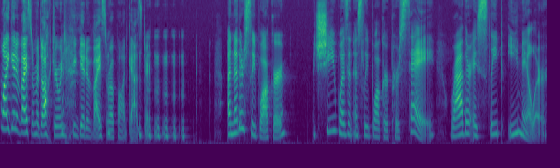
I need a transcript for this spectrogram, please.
Why get advice from a doctor when you could get advice from a podcaster? Another sleepwalker. She wasn't a sleepwalker per se, rather a sleep emailer.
